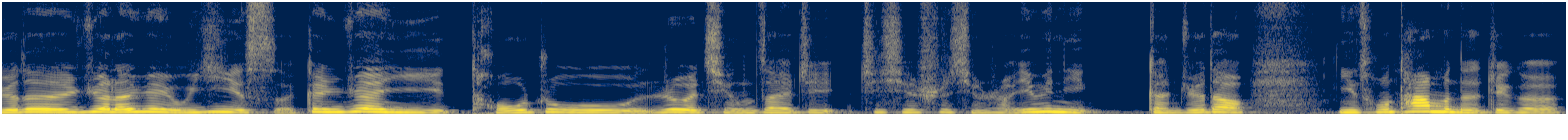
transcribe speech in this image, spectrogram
觉得越来越有意思，更愿意投注热情在这这些事情上，因为你感觉到你从他们的这个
